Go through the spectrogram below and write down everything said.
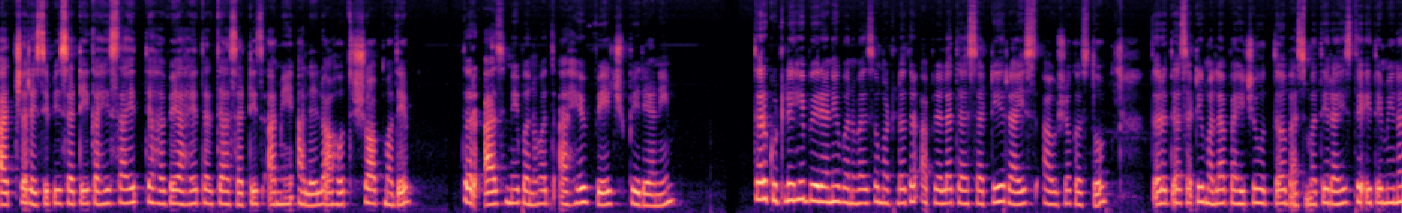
आजच्या रेसिपीसाठी काही साहित्य हवे आहे तर त्यासाठीच आम्ही आलेलो आहोत शॉपमध्ये. तर आज मी बनवत आहे व्हेज बिर्याणी. तर कुठलीही बिर्याणी बनवायचं म्हटलं तर आपल्याला त्यासाठी राईस आवश्यक असतो. तर त्यासाठी मला पाहिजे होतं बासमती राईस. ते इथे मी ना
